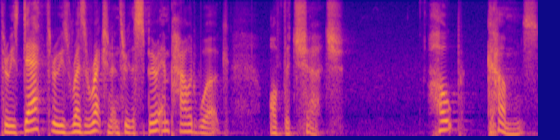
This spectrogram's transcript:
through his death, through his resurrection, and through the spirit empowered work of the church. Hope comes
